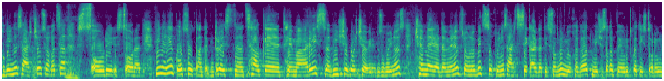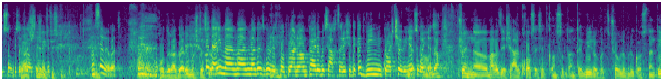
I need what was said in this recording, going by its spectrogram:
ღვინოს არჩევს რაღაცა სწორი, სწორად. ვინ არიან კონსულტანტები? იმიტომ რომ ეს ცალკე თემა არის, ვინ შეგვარჩევინებს ღვინოს, ჩემნაირ ადამიანებს, რომლებიც ღვინოს არც ისე კარგად იცნობენ, მიუხედავად მის შესახებ ბევრი თქვა ისტორიული ცნობისა და ასე შემდეგ. დასალევად. ხო და რა გარემოში დასალევად? ხო და აი მაგას გულისხმობ, რომ ანუ ამ გარემოს აღწერის შედეგად ვინ გვარჩევინებს ღვინოს? და ჩვენ მაღაზიაში არ ყავს ესეთ კონსულტანტები, როგორც ჩვეულებრივი კონსულტანტი.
